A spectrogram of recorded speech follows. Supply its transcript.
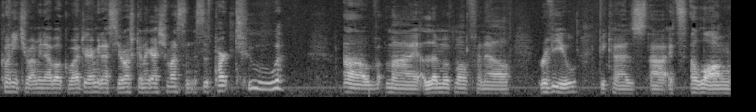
Konnichiwa, minaboku wa Jeremy desu. Yoroshiku onegaishimasu. And this is part two of my Le Mouvement Final review because uh, it's a long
